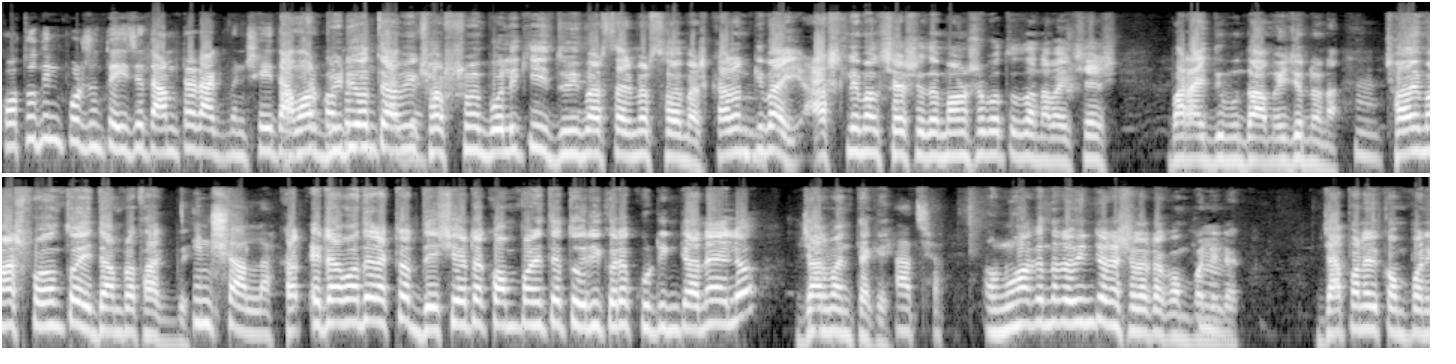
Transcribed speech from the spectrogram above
কতদিন পর্যন্ত এই যে দামটা রাখবেন সেই দাম আমার ভিডিওতে আমি সবসময় বলি কি দুই মাস চার মাস ছয় মাস। কারণ কি ভাই আসলে মাল শেষ হয়ে যায় মানুষের মতো জানা ভাই শেষ। বাড়াই দিব দাম এই জন্য না। ছয় মাস পর্যন্ত এই দামটা থাকবে। ইনশাআল্লাহ। কারণ এটা আমাদের একটা দেশীয় একটা কোম্পানিতে তৈরি করে কুটিংটা আনে এলো জার্মান থেকে। আচ্ছা। নুহা ইন্টারন্যাশনাল একটা কোম্পানি জাপানের কোম্পানি.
